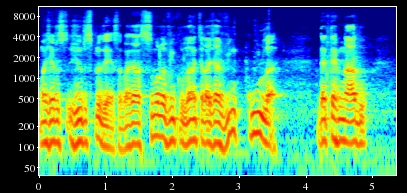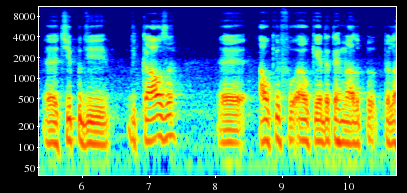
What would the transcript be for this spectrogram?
uma jurisprudência, mas a súmula vinculante ela já vincula determinado é, tipo de, de causa é, ao, que for, ao que é determinado pela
